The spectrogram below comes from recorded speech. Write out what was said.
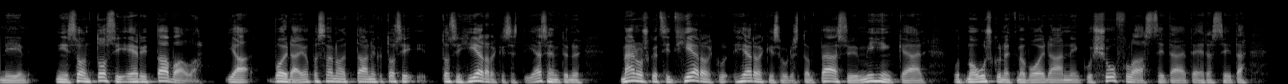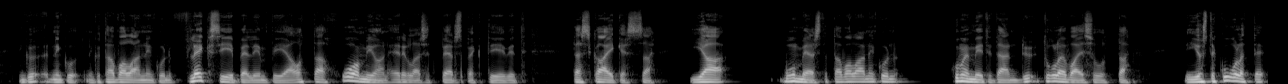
niin, niin se on tosi eri tavalla. Ja voidaan jopa sanoa, että tämä on niin tosi, tosi hierarkisesti jäsentynyt. Mä en usko, että siitä hierark- hierarkisuudesta on pääsyä mihinkään, mutta mä uskon, että me voidaan niin kuin shuflaa sitä ja tehdä siitä niin kuin, niin kuin, niin kuin tavallaan niin kuin fleksiipelimpiä ja ottaa huomioon erilaiset perspektiivit tässä kaikessa. Ja mun mielestä tavallaan niin kuin, kun me mietitään dy- tulevaisuutta – niin jos te kuulette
